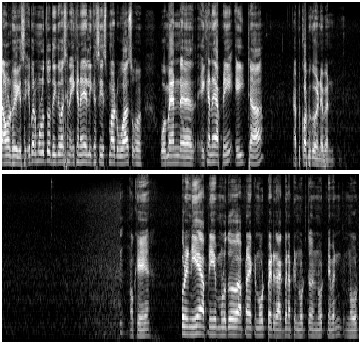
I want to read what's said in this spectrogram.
ডাউনলোড হয়ে গেছে। এবার মূলত দেখতে পাচ্ছেন, এখানে লিখেছে স্মার্ট ওয়াচ ওম্যান এখানে আপনি এইটা আপনি কপি করে নেবেন। ওকে করে নিয়ে আপনি মূলত আপনার একটা নোট প্যাডে রাখবেন, আপনি নোট নোট নেবেন নোট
